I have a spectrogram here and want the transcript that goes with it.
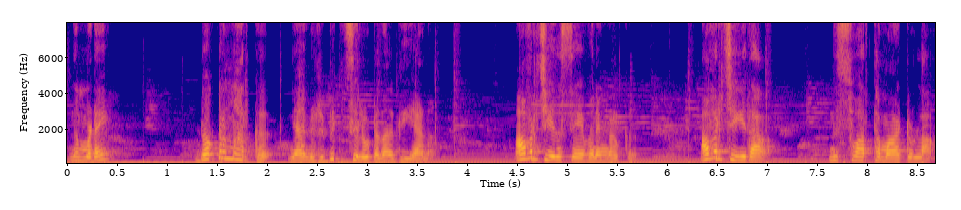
നമ്മുടെ ഡോക്ടർമാർക്ക് ഞാനൊരു ബിഗ് സല്യൂട്ട് നൽകുകയാണ്. അവർ ചെയ്ത സേവനങ്ങൾക്ക് അവർ ചെയ്ത നിസ്വാർത്ഥമായിട്ടുള്ള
